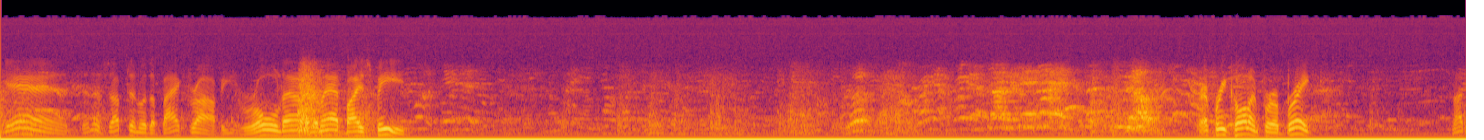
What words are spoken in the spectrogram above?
Again, Dennis Upton with a backdrop. He's rolled down to the mat by Speed. Referee calling for a break. Not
